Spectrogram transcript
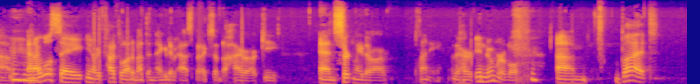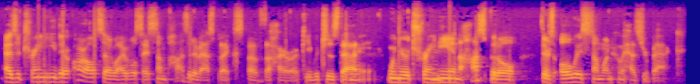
um, mm-hmm. and i will say you know we've talked a lot about the negative aspects of the hierarchy and certainly there are plenty. there are innumerable. um, but as a trainee, there are also, I will say, some positive aspects of the hierarchy, which is that right. when you're a trainee mm-hmm. in the hospital, there's always someone who has your back.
